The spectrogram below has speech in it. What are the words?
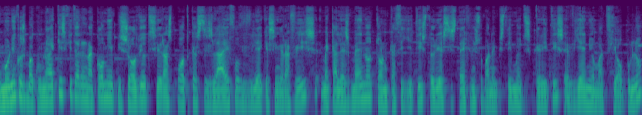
Είμαι ο Νίκος Μπακουνάκης και ήταν ένα ακόμη επεισόδιο της σειράς podcast της LIFO Βιβλία και Συγγραφής με καλεσμένο τον καθηγητή Ιστορίας της Τέχνης στο Πανεπιστήμιο της Κρήτης Ευγένιο Ματιόπουλο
